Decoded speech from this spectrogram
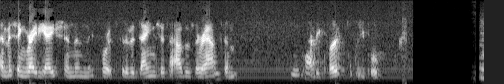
emitting radiation, and therefore it's a bit of a danger to others around him. You can't be close to people. There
